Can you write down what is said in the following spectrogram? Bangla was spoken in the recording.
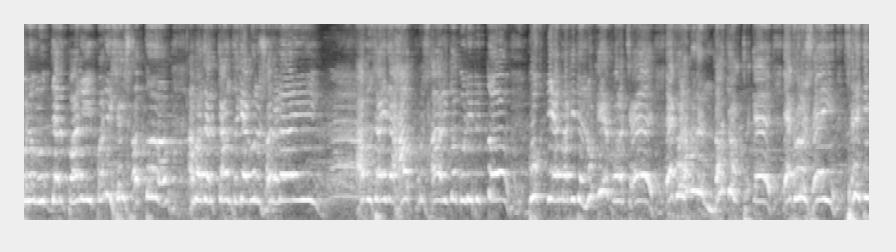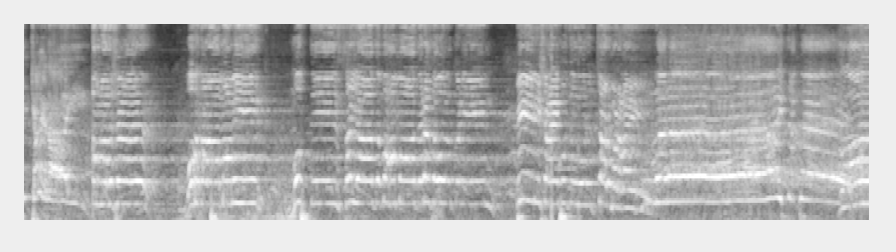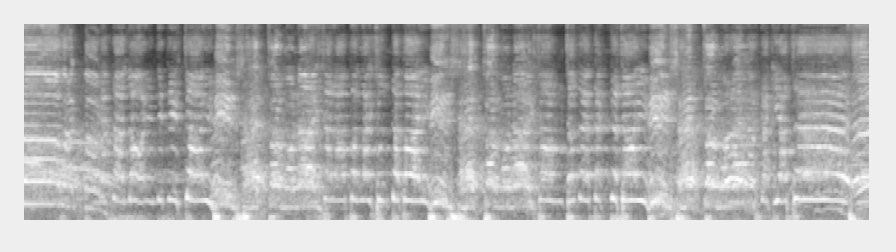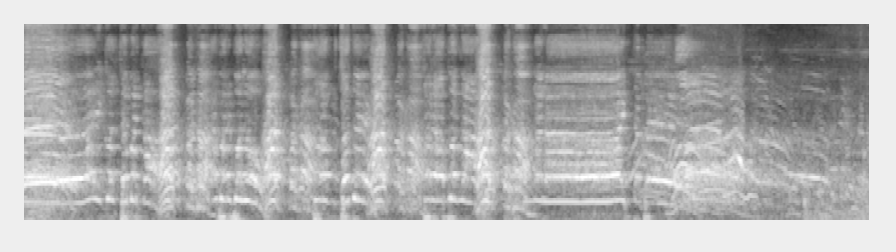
এখনও মুখদের পানি পানি সেই শব্দ আমাদের কান থেকে এখনও সরে নাই। আবু সাইদে হাত প্রসারিত গুলিবিদ্ধ, বুক নিয়ে মাটিতে লুটিয়ে পড়েছে। এখন আমাদের নজর থেকে এখনও সেই স্মৃতি চলে নাই। বাংলাদেশের মহতারাম আমির মুফতি সৈয়দ মোহাম্মদ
